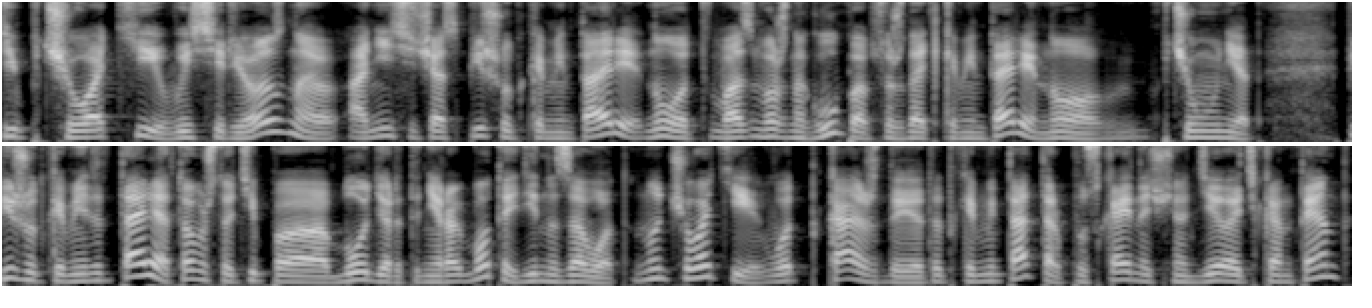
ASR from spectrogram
типа, чуваки, вы серьезно? Они сейчас пишут комментарии, ну вот, возможно, глупо обсуждать комментарии, но почему нет? Пишут комментарии о том, что, типа, блогер это не работа, иди на завод. Ну, чуваки, вот каждый этот комментатор пускай начнет делать контент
